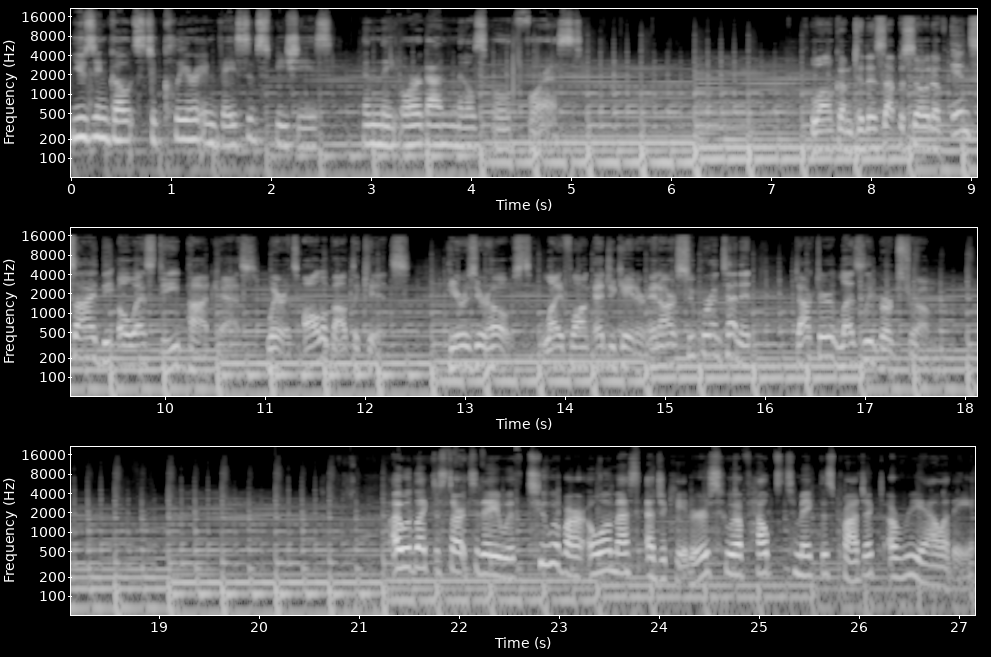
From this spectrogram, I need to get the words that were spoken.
using goats to clear invasive species in the Oregon Middle School forest. Welcome to this episode of Inside the OSD podcast, where it's all about the kids. Here is your host, lifelong educator, and our superintendent, Dr. Leslie Bergstrom. I would like to start today with two of our OMS educators who have helped to make this project a reality.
